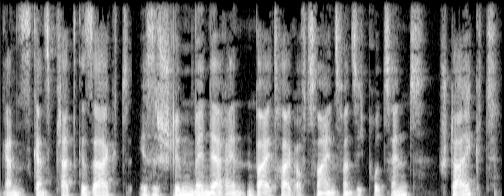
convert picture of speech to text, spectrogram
ganz, ganz platt gesagt, ist es schlimm, wenn der Rentenbeitrag auf 22 Prozent steigt?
